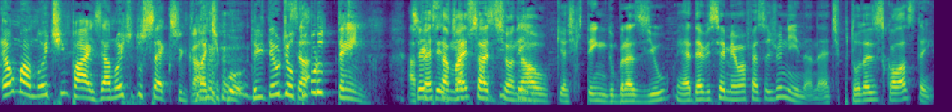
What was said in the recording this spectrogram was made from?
É uma noite em paz, é a noite do sexo em casa. Mas, tipo, 31 de lá, outubro tem. A Certeza, festa mais tradicional que acho que tem do Brasil é, deve ser mesmo a festa junina, né? Tipo, todas as escolas têm.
